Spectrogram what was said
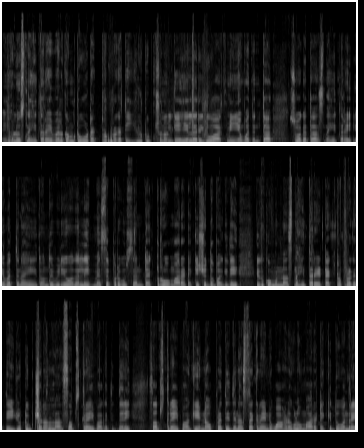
ಹಲೋ ಸ್ನೇಹಿತರೆ, welcome to tractor Pragati YouTube ಚಾನಲ್ಗೆ ಎಲ್ಲರಿಗೂ ಆತ್ಮೀಯವಾದಂಥ ಸ್ವಾಗತ ಸ್ನೇಹಿತರೆ. ಇವತ್ತಿನ ಇದೊಂದು ವಿಡಿಯೋದಲ್ಲಿ ಮೆಸ್ಸೆ ಫರ್ಗೂಸನ್ ಟ್ಯಾಕ್ಟ್ರು ಮಾರಾಟಕ್ಕೆ ಶುದ್ಧವಾಗಿದೆ. ಇದಕ್ಕೂ ಮುನ್ನ ಸ್ನೇಹಿತರೆ ಟ್ಯಾಕ್ಟರ್ ಪ್ರಗತಿ ಯೂಟ್ಯೂಬ್ ಚಾನಲ್ನ ಸಬ್ಸ್ಕ್ರೈಬ್ ಆಗುತ್ತಿದ್ದರೆ ಸಬ್ಸ್ಕ್ರೈಬ್ ಆಗಿ, ನಾವು ಪ್ರತಿದಿನ ಸೆಕೆಂಡ್ ಹ್ಯಾಂಡ್ ವಾಹನಗಳು ಮಾರಾಟಕ್ಕಿದ್ದು ಅಂದರೆ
